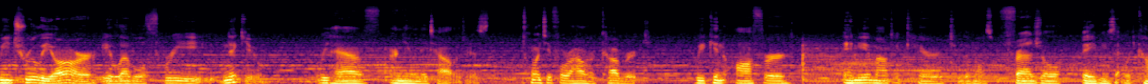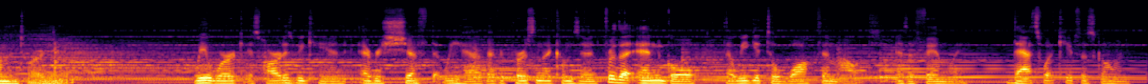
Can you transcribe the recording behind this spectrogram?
We truly are a level three NICU. We have our neonatologist, 24 hour coverage. We can offer any amount of care to the most fragile babies that would come into our unit. We work as hard as we can every shift that we have, every person that comes in, for the end goal that we get to walk them out as a family. That's what keeps us going.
